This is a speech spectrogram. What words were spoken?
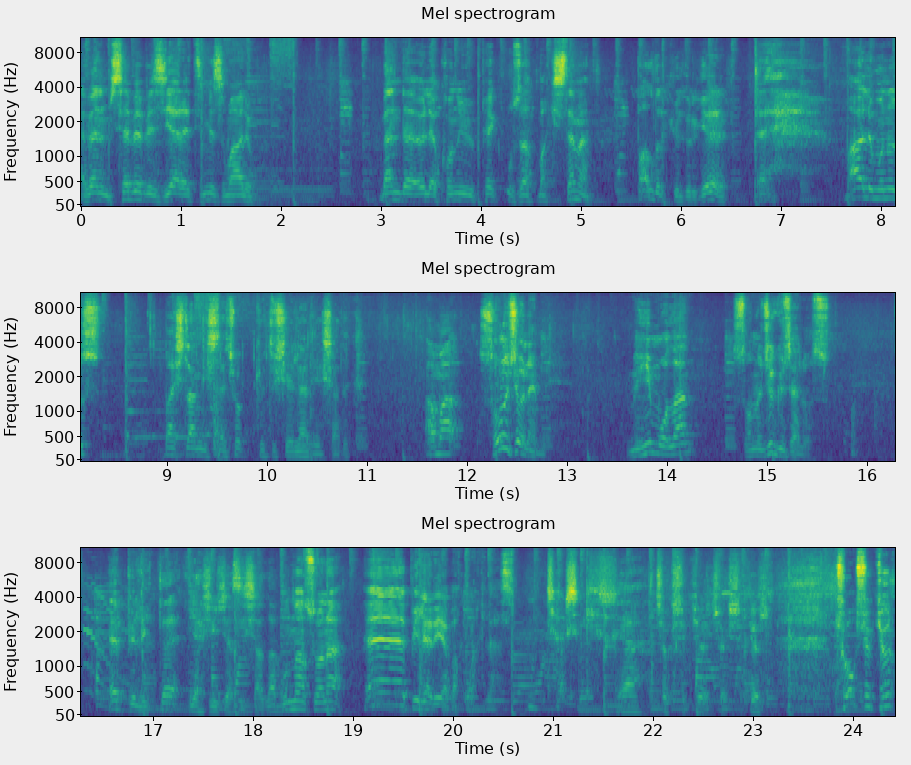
Efendim sebebi ziyaretimiz malum. Ben de öyle konuyu pek uzatmak istemem. Baldır küldür girerim. Eh, malumunuz başlangıçta çok kötü şeyler yaşadık. Ama sonuç önemli. Mühim olan sonucu güzel olsun. Hep birlikte yaşayacağız inşallah. Bundan sonra hep ileriye bakmak lazım. Çok şükür. Ya çok şükür, çok şükür. Çok şükür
